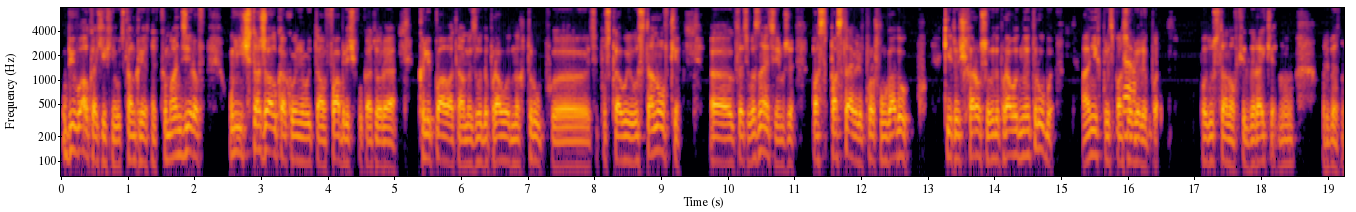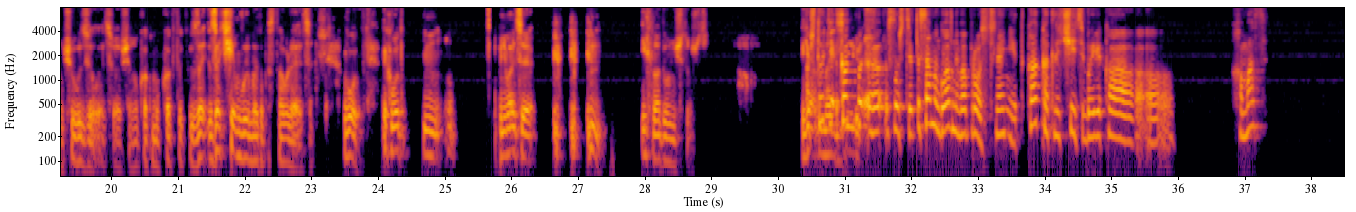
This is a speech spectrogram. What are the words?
Убивал каких-нибудь конкретных командиров, уничтожал какую-нибудь там фабричку, которая клепала там из водопроводных труб э, эти пусковые установки. Э, кстати, вы знаете, им же пос- поставили в прошлом году какие-то очень хорошие водопроводные трубы, они их приспособили да. под, под установки для ракет. Ну, ребят, ну что вы делаете вообще? Ну как, ну, как за, зачем вы им это поставляете? Вот. Так вот, понимаете, их надо уничтожить. А Я что, надеюсь... как, э, слушайте, это самый главный вопрос, Леонид. Как отличить боевика э, Хамас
